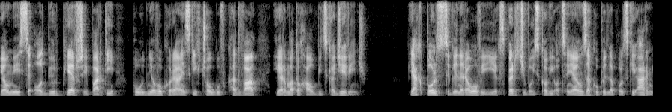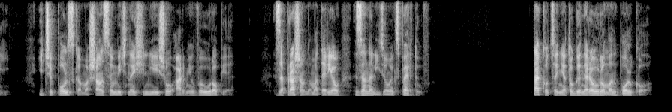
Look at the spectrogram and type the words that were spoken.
miał miejsce odbiór pierwszej partii południowo-koreańskich czołgów K2 i armatochaubic K9. Jak polscy generałowie i eksperci wojskowi oceniają zakupy dla polskiej armii? I czy Polska ma szansę mieć najsilniejszą armię w Europie? Zapraszam na materiał z analizą ekspertów. Tak ocenia to generał Roman Polko.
